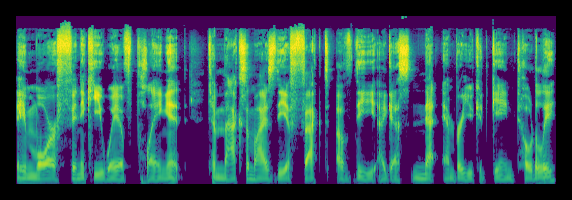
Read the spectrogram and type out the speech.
a more finicky way of playing it to maximize the effect of the i guess net ember you could gain totally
